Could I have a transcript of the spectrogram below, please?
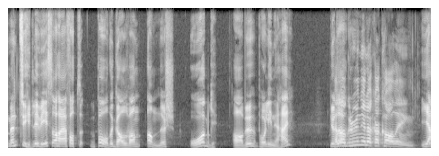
Men tydeligvis så har jeg fått både Galvan, Anders og Abu på linje her. Gutta, Hello, Grünerløkka calling. Jeg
